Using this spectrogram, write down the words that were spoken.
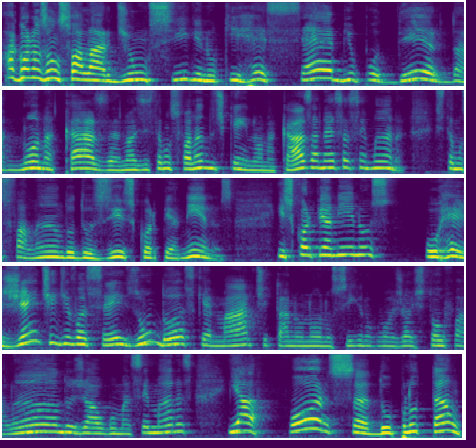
Agora nós vamos falar de um signo que recebe o poder da nona casa. Nós estamos falando de quem? Nona casa nessa semana. Estamos falando dos escorpianinos. Escorpianinos o regente de vocês, um dos, que é Marte, está no nono signo, como eu já estou falando já há algumas semanas, e a força do Plutão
